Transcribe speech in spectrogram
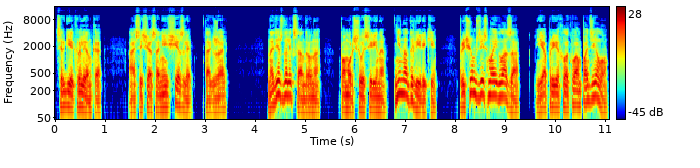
Сергея Крыленко. А сейчас они исчезли. Так жаль. Надежда Александровна, — поморщилась Ирина, — не надо лирики. Причем здесь мои глаза? Я приехала к вам по делу.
